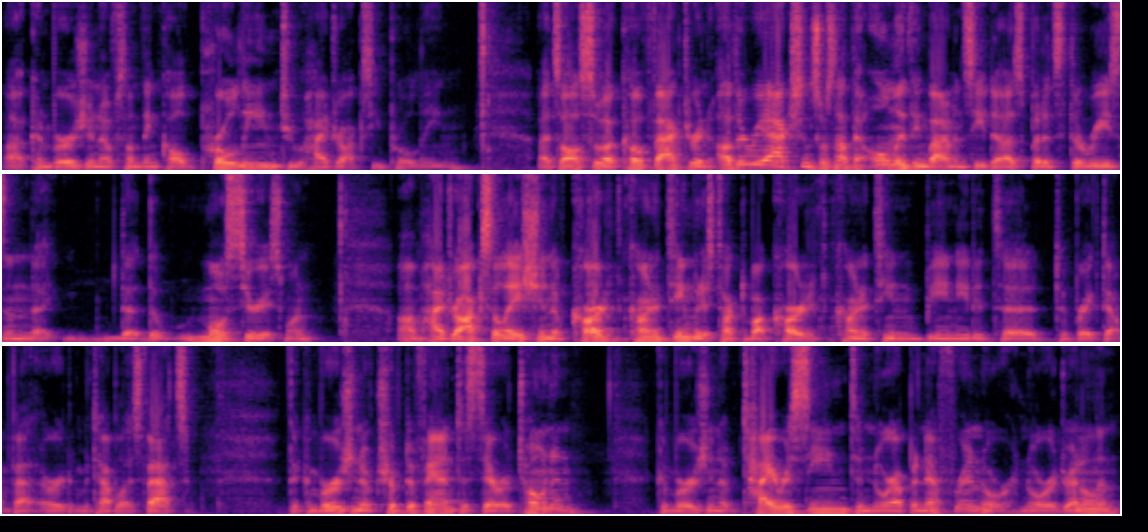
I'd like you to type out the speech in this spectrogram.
uh, conversion of something called proline to hydroxyproline. It's also a cofactor in other reactions, so it's not the only thing vitamin C does, but it's the reason that the, the most serious one. Um, hydroxylation of carnitine, we just talked about carnitine being needed to, to break down fat or to metabolize fats. The conversion of tryptophan to serotonin, conversion of tyrosine to norepinephrine or noradrenaline,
